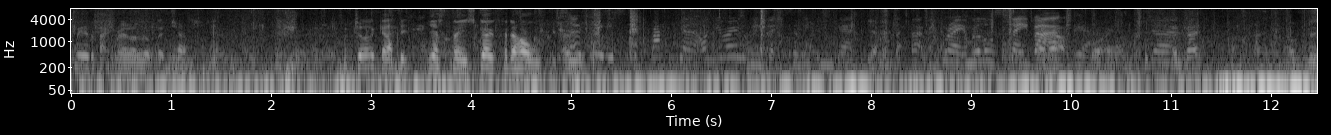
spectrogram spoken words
clear the background a little bit, chaps? Okay. Yes, please. Go for the whole. So maybe stick back uh, on your own a wee bit so we can get. Yeah. That, that'd be great, and we'll all stay back. Yeah. Okay. Lovely.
